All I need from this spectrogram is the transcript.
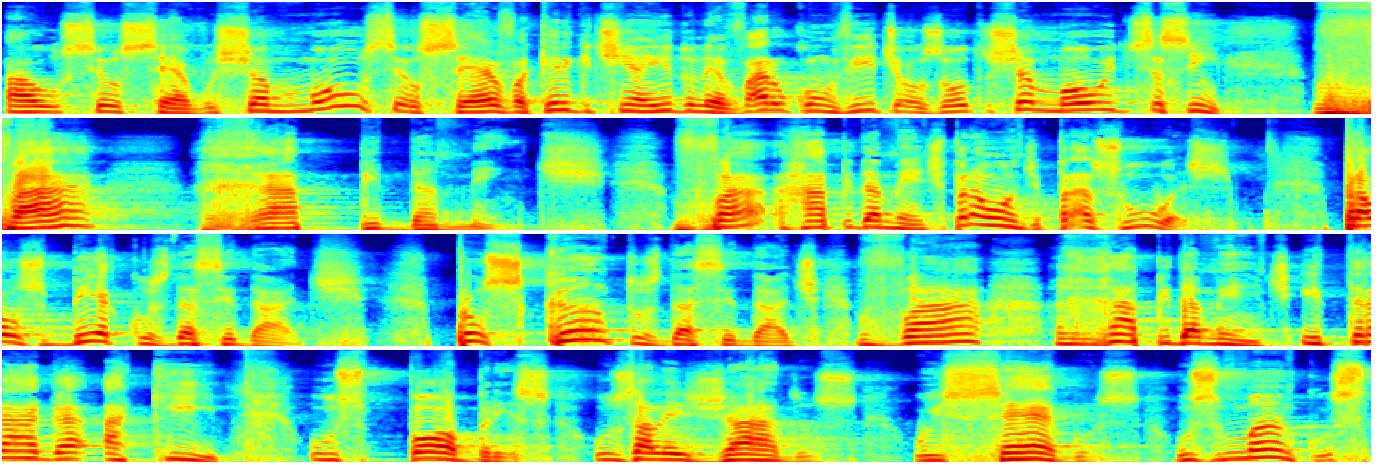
ao seu servo, chamou o seu servo, aquele que tinha ido levar o convite aos outros, chamou e disse assim: vá rapidamente. Vá rapidamente. Para onde? Para as ruas, para os becos da cidade para os cantos da cidade. Vá rapidamente e traga aqui os pobres, os aleijados, os cegos, os mancos.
